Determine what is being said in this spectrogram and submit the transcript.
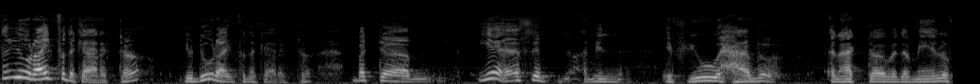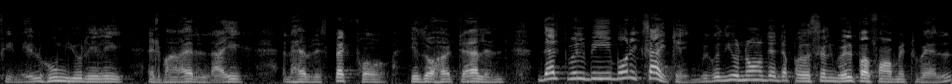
Now you write for the character, you do write for the character, but um, yes, if, I mean, if you have a, an actor, whether male or female, whom you really admire, like, and have respect for his or her talent, that will be more exciting because you know that the person will perform it well.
